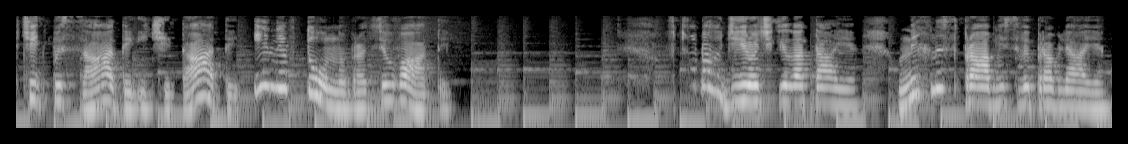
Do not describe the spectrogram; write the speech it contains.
вчить писати і читати, і невтомно працювати. В трубах дірочки латає, в них несправність виправляє,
